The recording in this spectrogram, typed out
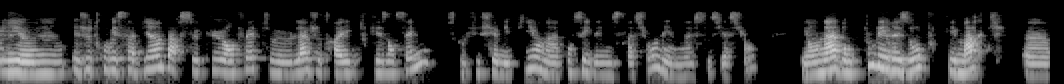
Euh, et, je trouvais ça bien parce que, en fait, euh, là, je travaille avec toutes les enseignes, puisque le fichier MEPI, on a un conseil d'administration, on est une association. Et on a donc tous les réseaux, toutes les marques euh,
